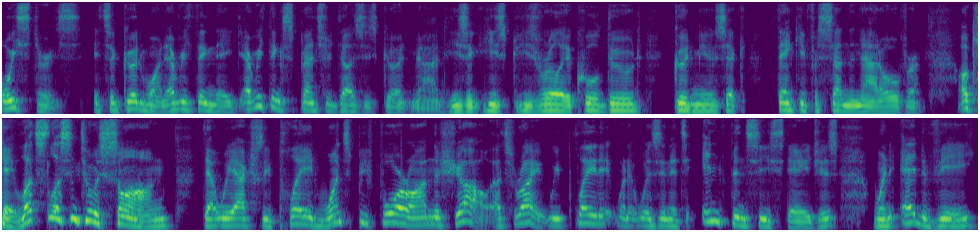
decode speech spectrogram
oysters. It's a good one. Everything they everything spencer does is good man. He's a he's he's really a cool dude good music Thank you for sending that over. Okay, let's listen to a song that we actually played once before on the show. That's right. We played it when it was in its infancy stages, when Ed V,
